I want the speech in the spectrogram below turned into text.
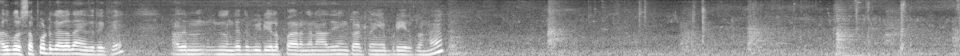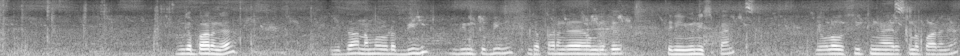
அதுக்கு ஒரு சப்போர்ட்டுக்காக தான் இது இருக்குது அது நீங்கள் இந்த வீடியோவில் பாருங்கள் நான் அதையும் காட்டுறேன் எப்படி இருக்குன்னு இங்கே பாருங்கள் இதுதான் நம்மளோட பீம். பீம் டு பீம். இங்கே பாருங்கள் உங்களுக்கு தெரியும் யூனிஸ்பேன். எவ்வளோ சீட்டிங்காக இருக்குன்னு பாருங்கள்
